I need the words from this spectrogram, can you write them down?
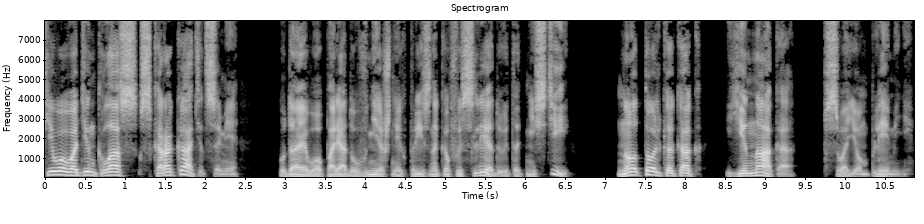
его в один класс с каракатицами, куда его по ряду внешних признаков и следует отнести, но только как енака в своем племени.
